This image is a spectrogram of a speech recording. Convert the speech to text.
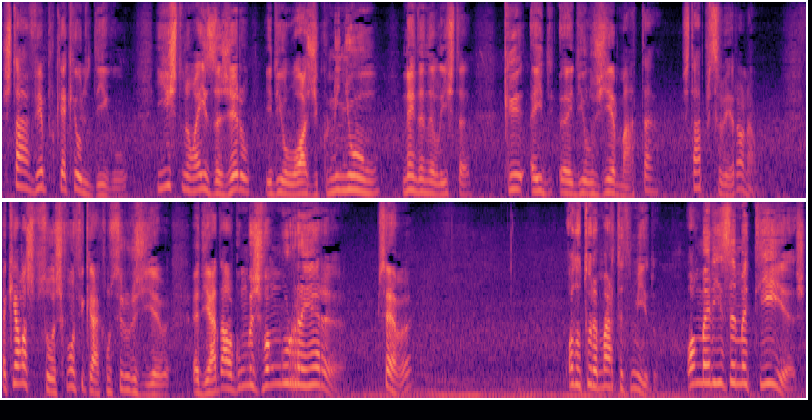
está a ver porque é que eu lhe digo, e isto não é exagero ideológico nenhum, nem de analista, que a ideologia mata? Está a perceber ou não? Aquelas pessoas que vão ficar com cirurgia adiada, algumas vão morrer. Percebe? Ó oh, doutora Marta Temido, ó oh, Marisa Matias,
